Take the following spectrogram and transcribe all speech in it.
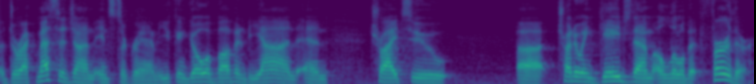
a direct message on Instagram. You can go above and beyond and try to uh, try to engage them a little bit further.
